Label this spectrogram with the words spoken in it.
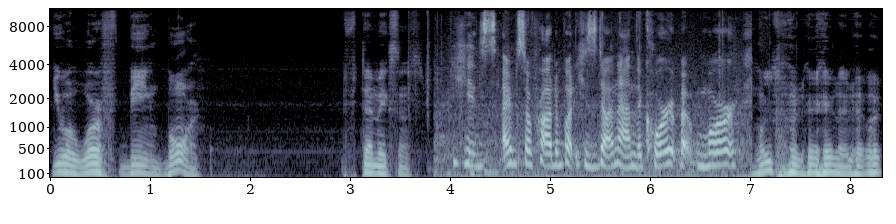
you are worth being born. If that makes sense. he's, I'm so proud of what he's done on the court, but more Why you trying to hate like that? What?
